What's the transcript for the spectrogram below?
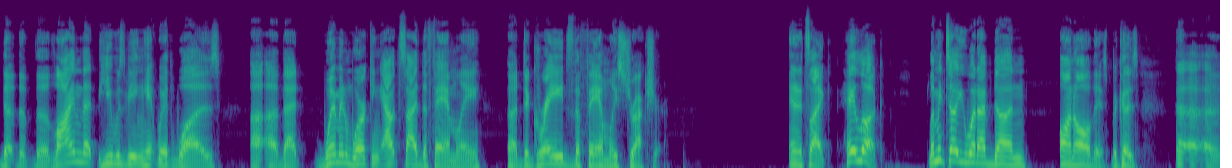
the the, the line that he was being hit with was uh, uh, that women working outside the family uh, degrades the family structure. And it's like hey, look, let me tell you what I've done on all this because uh, uh, uh,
